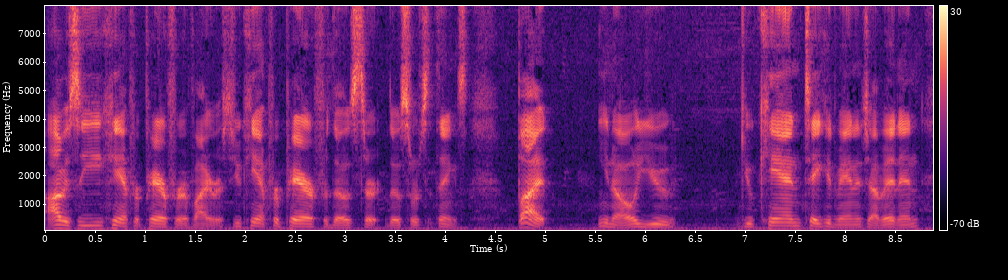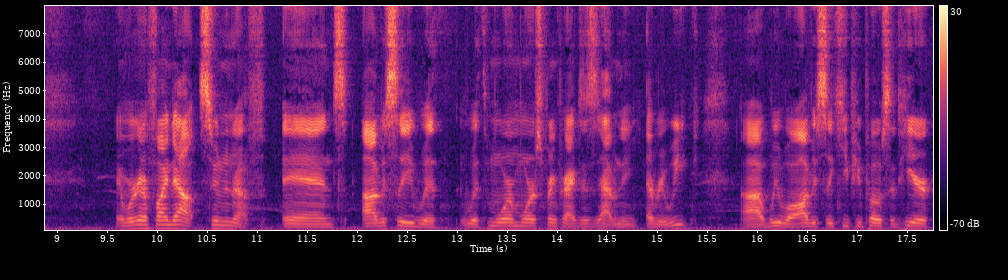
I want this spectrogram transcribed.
obviously you can't prepare for a virus. You can't prepare for those those sorts of things, but you know you you can take advantage of it and and we're gonna find out soon enough. And obviously, with with more and more spring practices happening every week, uh, we will obviously keep you posted here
